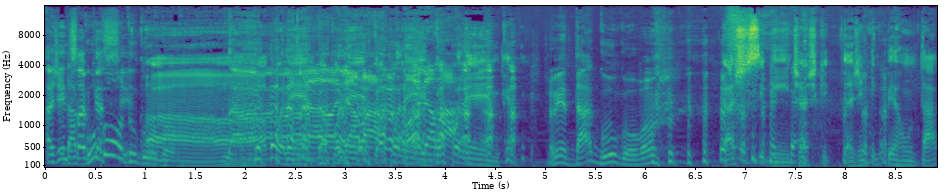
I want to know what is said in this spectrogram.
A gente da sabe Google que a ou do Google? Ah, ah, polêmica, polêmica, polêmica, Olha polêmica. Pra mim é da Google, vamos. Eu acho o seguinte, acho que a gente tem que perguntar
